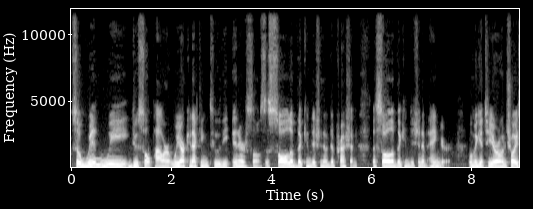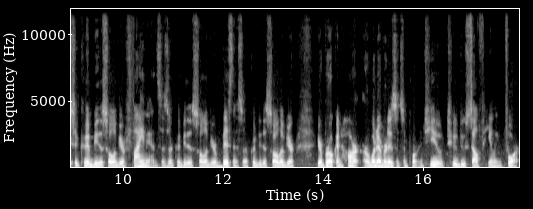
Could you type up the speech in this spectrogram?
So when we do soul power we are connecting to the inner souls the soul of the condition of depression the soul of the condition of anger when we get to your own choice it could be the soul of your finances or it could be the soul of your business or it could be the soul of your your broken heart or whatever it is that's important to you to do self-healing for.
